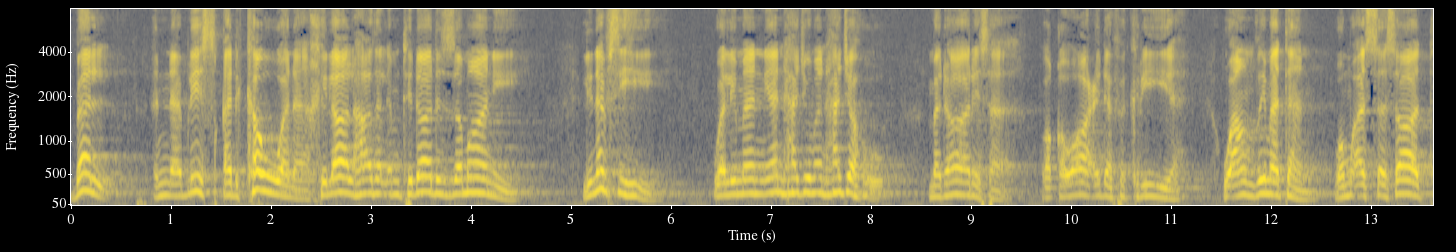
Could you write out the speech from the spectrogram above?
بل إن إبليس قد كون خلال هذا الامتداد الزماني لنفسه ولمن ينهج منهجه مدارس وقواعد فكرية وأنظمة ومؤسسات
